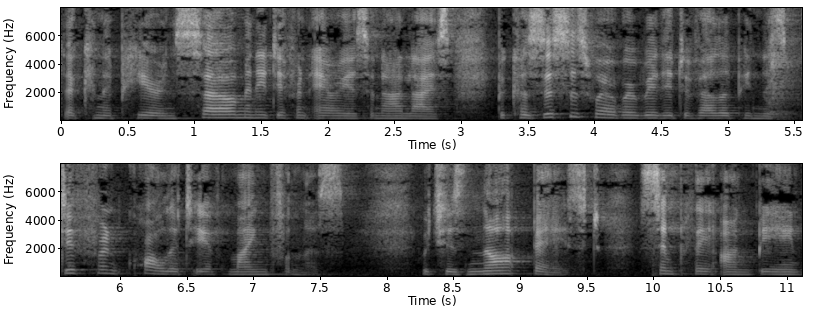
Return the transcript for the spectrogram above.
that can appear in so many different areas in our lives because this is where we're really developing this different quality of mindfulness, which is not based simply on being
